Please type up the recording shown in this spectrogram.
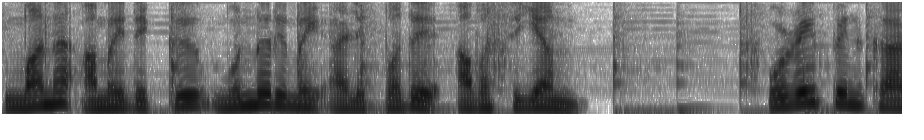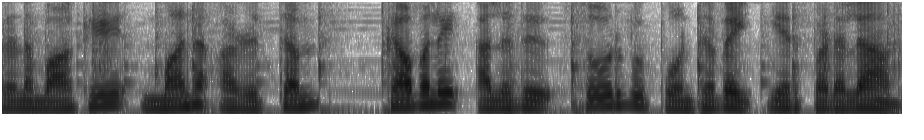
மன அமைதிக்கு முன்னுரிமை அளிப்பது அவசியம். உழைப்பின் காரணமாக மன அழுத்தம் கவலை அல்லது சோர்வு போன்றவை ஏற்படலாம்.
